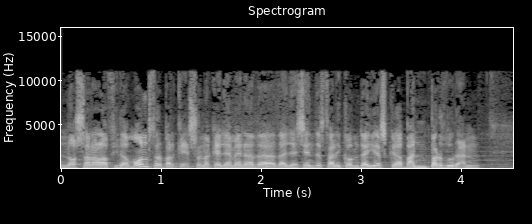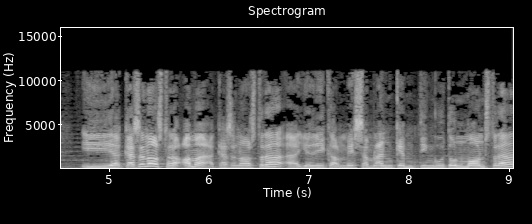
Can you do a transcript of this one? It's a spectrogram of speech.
no serà la fi del monstre, perquè són aquella mena de, de llegendes, tal com deies, que van perdurant. I a casa nostra, home, a casa nostra, eh, jo dic el més semblant que hem tingut a un monstre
